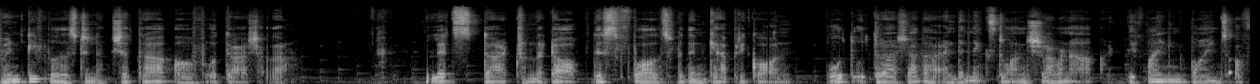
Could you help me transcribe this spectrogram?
21st nakshatra of Uttarashada. Let's start from the top. This falls within Capricorn. Both Uttarashada and the next one, Shravana, are defining points of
